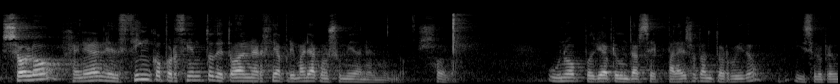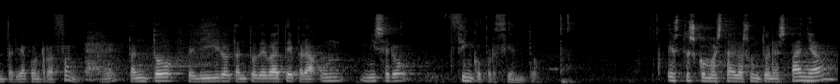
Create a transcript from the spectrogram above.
Solo generan el 5% de toda la energía primaria consumida en el mundo. Solo. Uno podría preguntarse, ¿para eso tanto ruido? Y se lo preguntaría con razón. ¿eh? Tanto peligro, tanto debate para un mísero 5%. Esto es como está el asunto en España.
